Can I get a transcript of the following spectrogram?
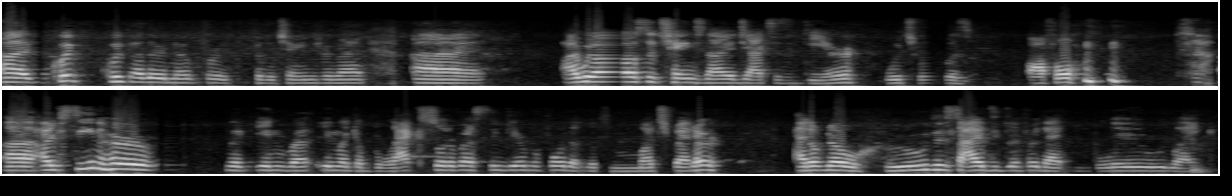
uh, quick quick other note for for the change from that. Uh, I would also change Nia Jax's gear, which was awful. uh, I've seen her like in re- in like a black sort of wrestling gear before that looks much better. I don't know who decided to give her that blue like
